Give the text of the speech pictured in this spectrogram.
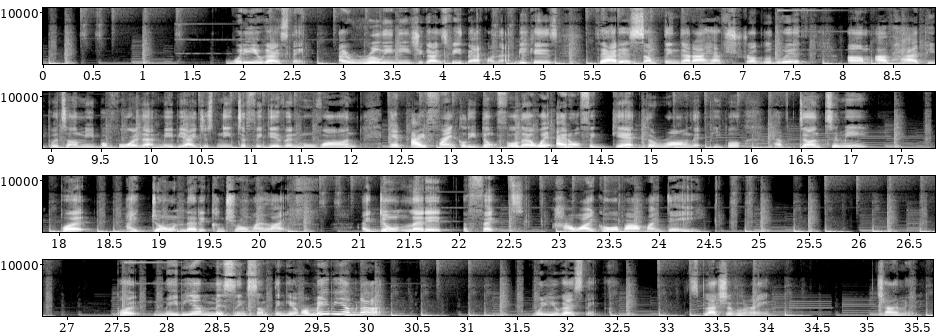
What do you guys think? I really need you guys' feedback on that because that is something that I have struggled with. Um, I've had people tell me before that maybe I just need to forgive and move on. And I frankly don't feel that way. I don't forget the wrong that people have done to me, but I don't let it control my life. I don't let it affect how I go about my day. But maybe I'm missing something here, or maybe I'm not. What do you guys think? Splash of Lorraine chime in.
